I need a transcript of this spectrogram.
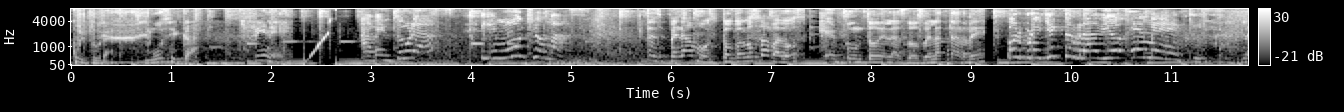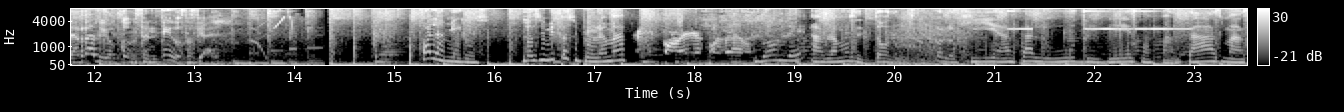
Cultura. Música. Sábados En punto de las 2 de la tarde. Por Proyecto Radio MX la radio con sentido social. Hola amigos, los invito a su programa donde hablamos de todo. Psicología, salud, belleza, fantasmas,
